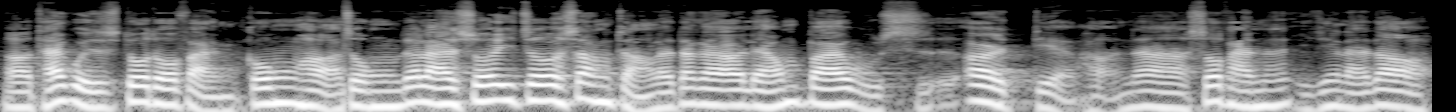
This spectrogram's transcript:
呃台股也是多头反攻哈。总的来说，一周上涨了大概两百五十二点哈。那收盘呢，已经来到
